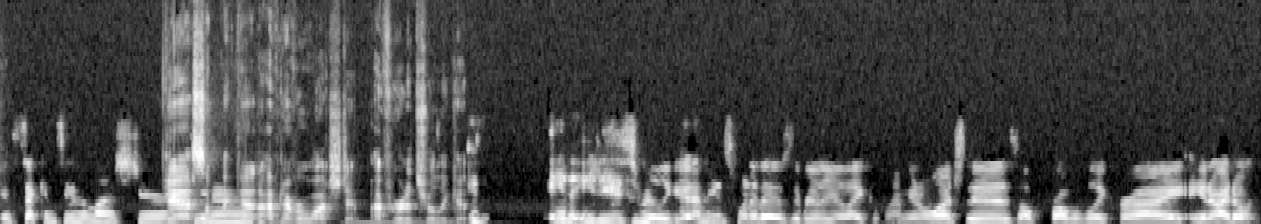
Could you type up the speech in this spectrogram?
in second season last year? Yeah, something know? like that. I've never watched it. I've heard it's really good. It, it is really good. I mean, it's one of those that really you're like, I'm going to watch this. I'll probably cry. You know, I don't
